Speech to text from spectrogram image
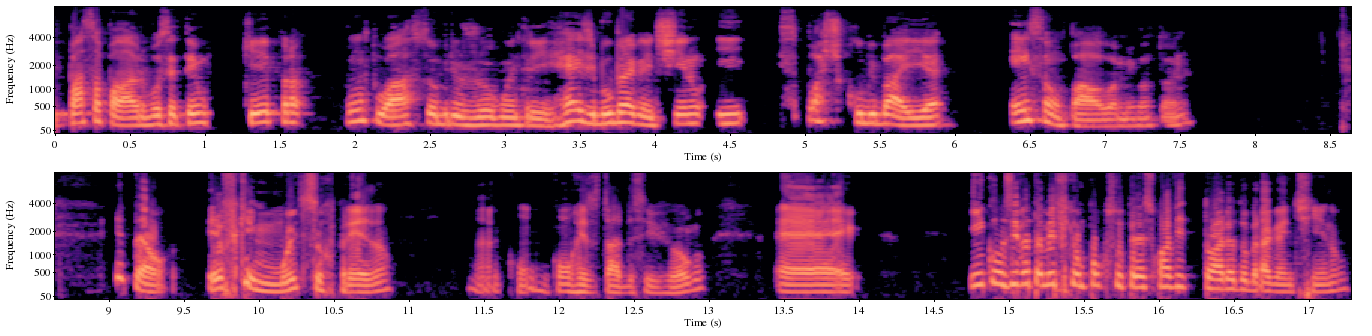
passo a palavra. Você tem o que para pontuar sobre o jogo entre Red Bull Bragantino e Esporte Clube Bahia em São Paulo, amigo Antônio? Então, eu fiquei muito surpreso né, com, com o resultado desse jogo. É, inclusive, eu também fiquei um pouco surpreso com a vitória do Bragantino.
